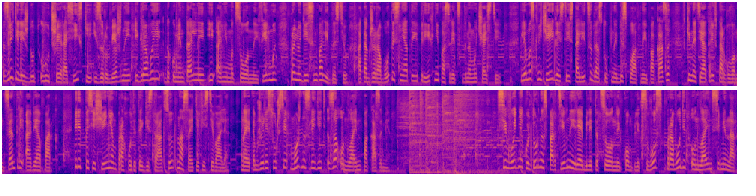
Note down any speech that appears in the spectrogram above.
Зрителей ждут лучшие российские и зарубежные, игровые, документальные и анимационные фильмы про людей с инвалидностью, а также работы, снятые при их непосредственном участии. Для москвичей и гостей столицы доступны бесплатные показы в кинотеатре в торговом центре «Авиапарк». Перед посещением проходят регистрацию на сайте фестиваля. На этом же ресурсе можно следить за онлайн-показами. Сегодня культурно-спортивный реабилитационный комплекс ВОЗ проводит онлайн-семинар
